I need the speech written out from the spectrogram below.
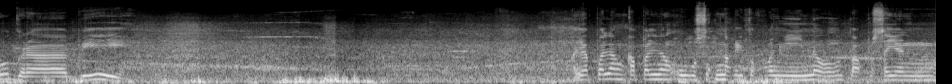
oh, grabe. Kaya palang kapal ng usok nakita ko kanina oh. Tapos ayan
